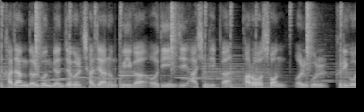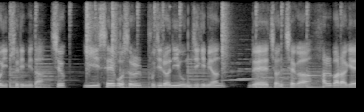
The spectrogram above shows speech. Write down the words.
가장 넓은 면적을 차지하는 부위가 어디인지 아십니까? 바로 손, 얼굴, 그리고 입술입니다. 즉, 이 세 곳을 부지런히 움직이면 뇌 전체가 활발하게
